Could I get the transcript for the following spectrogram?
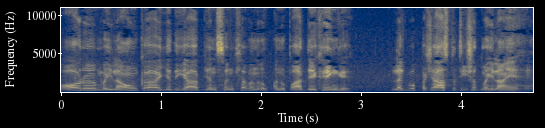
और महिलाओं का यदि आप जनसंख्या अनुपात देखेंगे लगभग पचास प्रतिशत महिलाएँ हैं।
